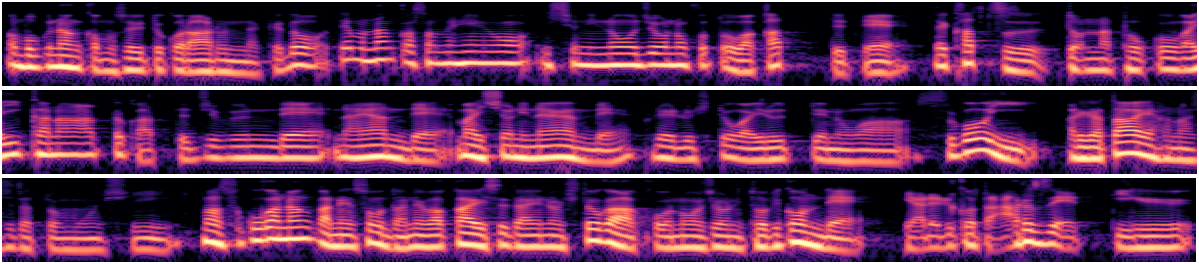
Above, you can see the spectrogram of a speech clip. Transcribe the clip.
まあ、僕なんかもそういうところあるんだけどでもなんかその辺を一緒に農場のことを分かっててでかつどんな投稿がいいかなとかって自分で悩んで、まあ、一緒に悩んでくれる人がいるっていうのはすごいありがたい話だと思うし、まあ、そこがなんかねそうだね。若い世代の人がこう農場に飛び込んでやれることあるぜっていう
